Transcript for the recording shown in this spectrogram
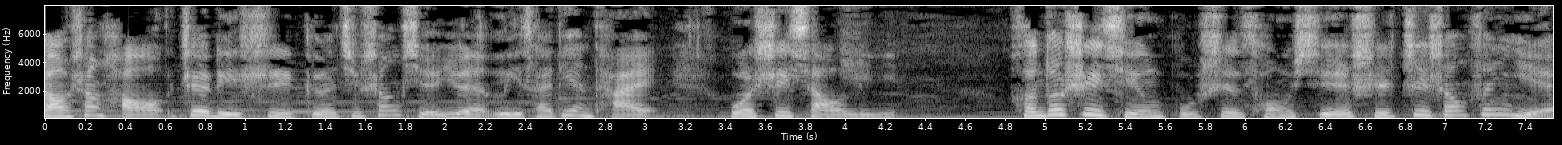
早上好，这里是格局商学院理财电台，我是小黎。很多事情不是从学识、智商分野，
